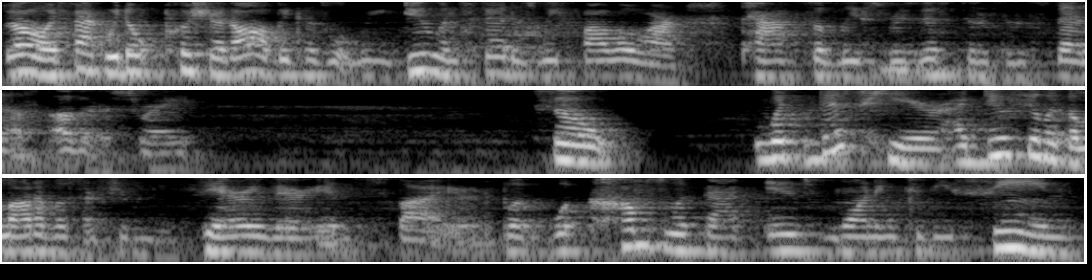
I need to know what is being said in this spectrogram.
go. In fact, we don't push at all because what we do instead is we follow our paths of least resistance instead of others, right? So with this here, I do feel like a lot of us are feeling very, very inspired. But what comes with that is wanting to be seen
